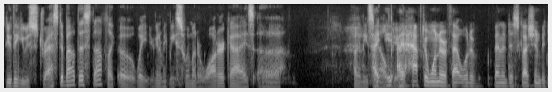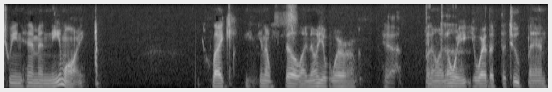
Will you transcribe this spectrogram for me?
do you think he was stressed about this stuff? Like, oh wait, you're going to make me swim underwater, guys? Uh, I need some I, help here. I have to wonder if that would have been a discussion between him and Nimoy. Like, you know, Bill, I know you wear, yeah, you know, I know uh, we, you wear the the tube, man,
